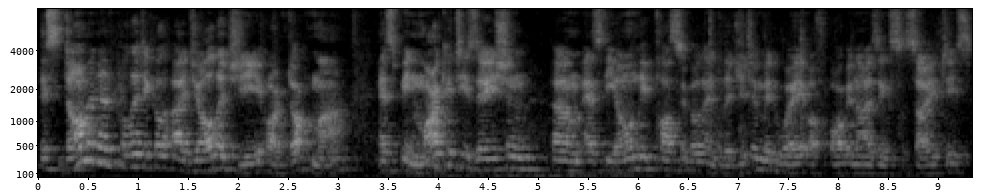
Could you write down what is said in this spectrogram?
This dominant political ideology or dogma has been marketization um, as the only possible and legitimate way of organizing societies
